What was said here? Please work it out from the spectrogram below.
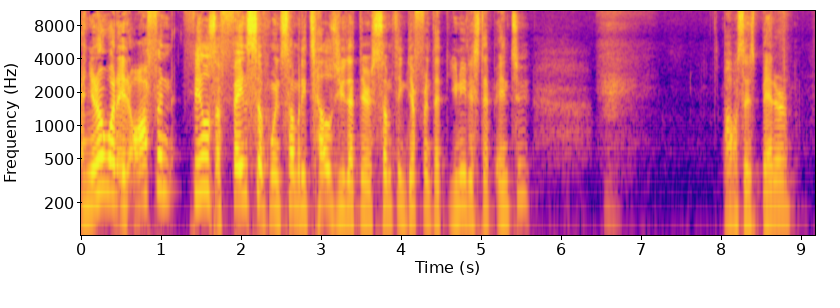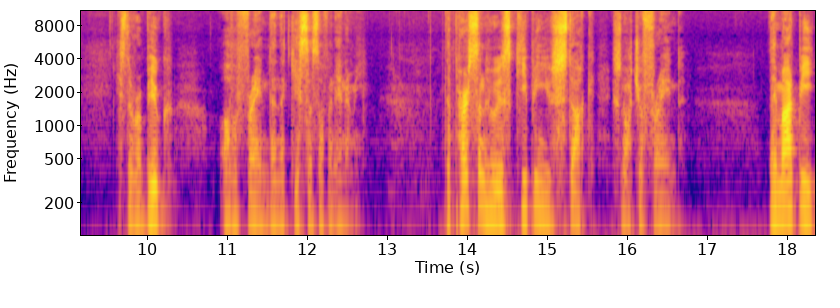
And you know what? It often feels offensive when somebody tells you that there's something different that you need to step into. Bible says better is the rebuke of a friend than the kisses of an enemy. The person who is keeping you stuck is not your friend. They might be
